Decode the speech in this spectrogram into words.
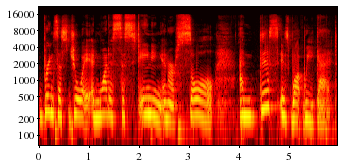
brings us joy and what is sustaining in our soul. And this is what we get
